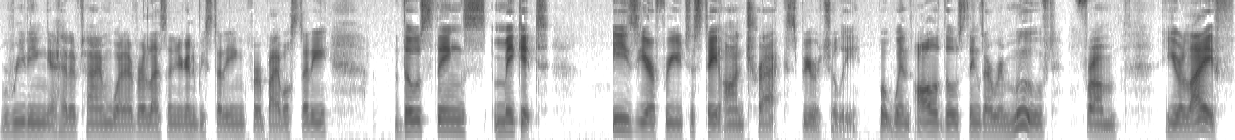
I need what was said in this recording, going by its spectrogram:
reading ahead of time whatever lesson you're going to be studying for Bible study. Those things make it easier for you to stay on track spiritually. But when all of those things are removed from your life,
